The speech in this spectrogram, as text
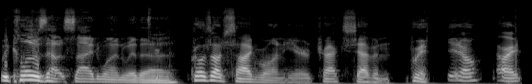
We close out side one with uh close out side one here, track seven. With you know, all right,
